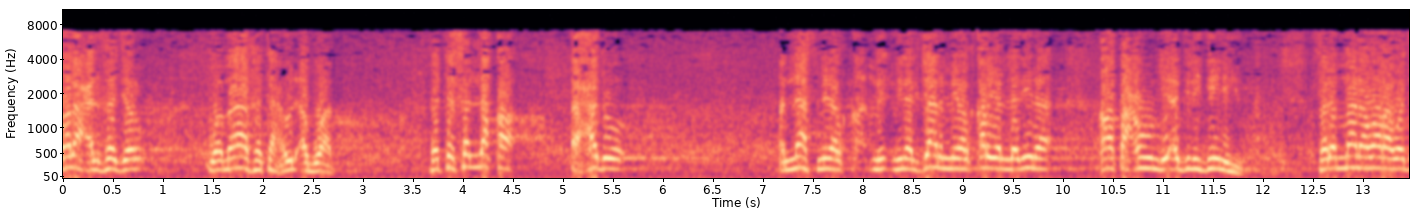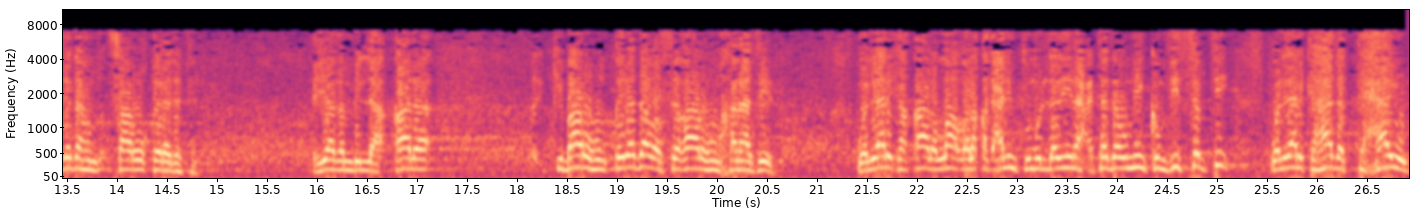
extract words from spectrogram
طلع الفجر وما فتحوا الأبواب. فتسلق أحد الناس من من الجانب من القرية الذين قاطعوهم لأجل دينهم. فلما نور وجدهم صاروا قردة. عياذا بالله. قال كبارهم قردة وصغارهم خنازير. ولذلك قال الله ولقد علمتم الذين اعتدوا منكم في السبت. ولذلك هذا التحايل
